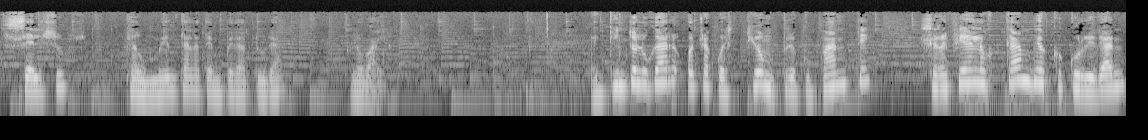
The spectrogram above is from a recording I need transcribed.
Celsius que aumenta la temperatura global. En quinto lugar, otra cuestión preocupante se refiere a los cambios que ocurrirán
